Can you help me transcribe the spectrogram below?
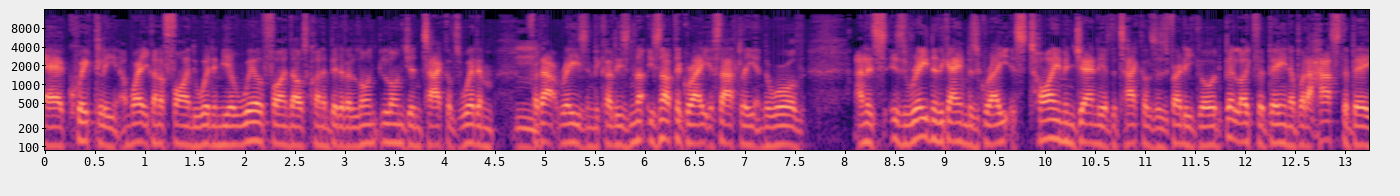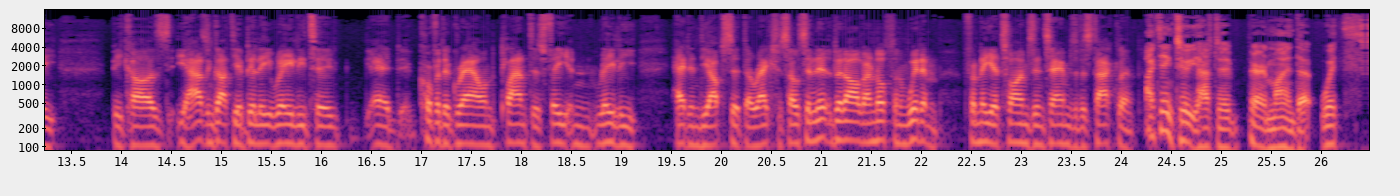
uh, quickly. And where you're going to find with him, you will find those kind of bit of a lun- lunging tackles with him for that reason because he's not he's not the greatest athlete in the world. And his, his reading of the game is great. His timing generally of the tackles is very good, a bit like Fabinho, but it has to be because he hasn't got the ability really to uh, cover the ground, plant his feet, and really head in the opposite direction. So it's a little bit all or nothing with him for me at times in terms of his tackling. I think too. You have to bear in mind that with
